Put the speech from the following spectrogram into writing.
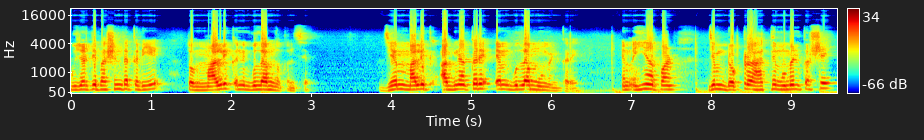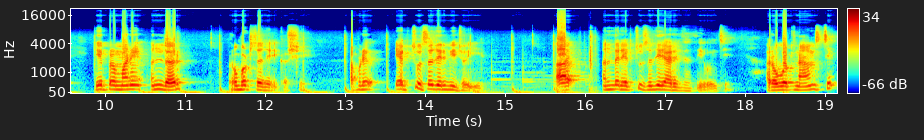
ગુજરાતી ભાષાંતર કરીએ તો માલિક અને ગુલામનો કન્સેપ્ટ જેમ માલિક આજ્ઞા કરે, એમ ગુલામ મુવમેન્ટ કરે. એમ અહીંયા પણ જેમ ડૉક્ટર હાથને મુવમેન્ટ કરશે એ પ્રમાણે અંદર રોબોટ સર્જરી કરશે. આપણે એકચ્યુઅલ સર્જરી બી જોઈએ. આ અંદર એકચ્યુઅલ સર્જરી આ રીતે થતી હોય છે. આ રોબોટના આર્મ્સ છે.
